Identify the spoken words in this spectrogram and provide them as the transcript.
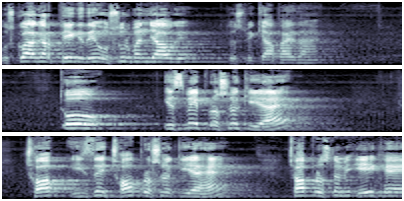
उसको अगर फेंक दे असुर बन जाओगे तो उसमें क्या फ़ायदा है? तो इसमें प्रश्न किया है छ इसने छ प्रश्न किया है। छ प्रश्न में एक है,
